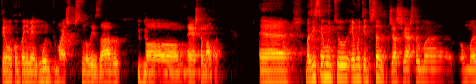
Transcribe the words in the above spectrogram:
ter um acompanhamento muito mais personalizado uhum. ao, a esta malta. Uh, mas isso é muito, é muito interessante, porque já chegaste a uma, a uma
